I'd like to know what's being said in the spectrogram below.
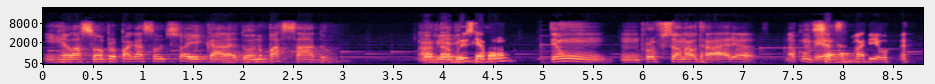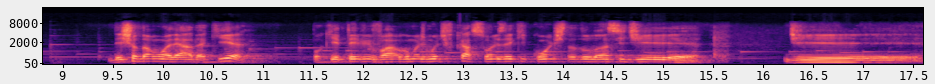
em relação à propagação disso aí, cara, do ano passado. Ah, tá, por isso que é bom ter um, um profissional da área na conversa. Valeu. Deixa eu dar uma olhada aqui, porque teve algumas modificações aí que consta do lance de. De...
